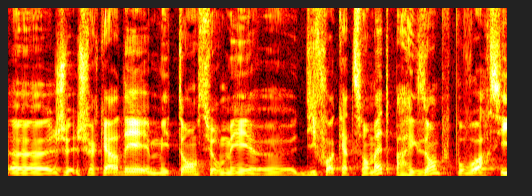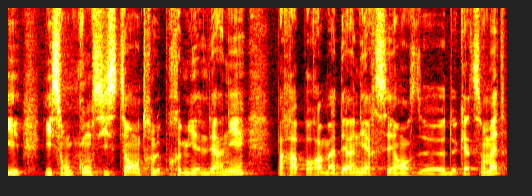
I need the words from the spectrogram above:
Euh, je, vais regarder mes temps sur mes 10 euh, fois 400 mètres, par exemple, pour voir s'ils ils sont consistants entre le premier et le dernier par rapport à ma dernière séance de, de 400 mètres.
